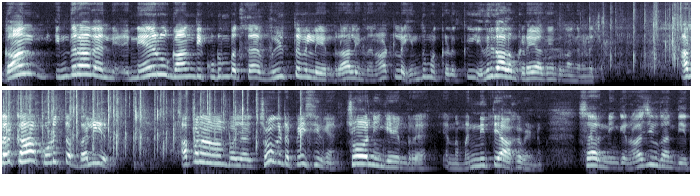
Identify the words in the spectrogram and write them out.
காந்த் இந்திரா காந்தி நேரு காந்தி குடும்பத்தை வீழ்த்தவில்லை என்றால் இந்த நாட்டில் இந்து மக்களுக்கு எதிர்காலம் கிடையாது என்று நாங்கள் நினைச்சோம். அதற்காக கொடுத்த பலி அது. அப்போ நான் சோக்கிட்ட பேசியிருக்கேன். சோ நீங்கள் என்ற என்னை மன்னித்தே ஆக வேண்டும். சார் நீங்கள் ராஜீவ் காந்தியை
